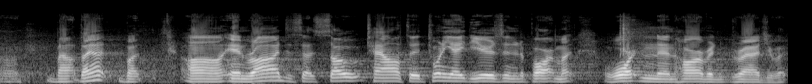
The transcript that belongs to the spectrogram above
uh, about that, but uh, and Rod is uh, so talented, 28 years in the department, Wharton and Harvard graduate.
